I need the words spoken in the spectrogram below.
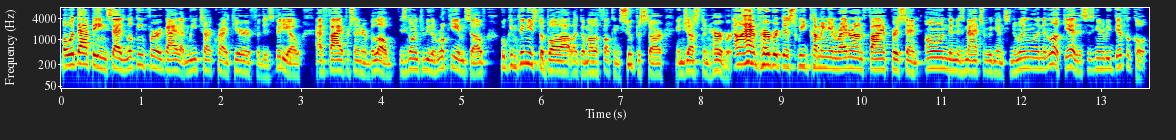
But with that being said, looking for a guy that meets our criteria for this video at 5% or below is going to be the rookie himself who continues to ball out like a motherfucking superstar in Justin Herbert. Now I have Herbert this week coming in right around 5% owned in his matchup against New England. And look, yeah, this is going to be difficult.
